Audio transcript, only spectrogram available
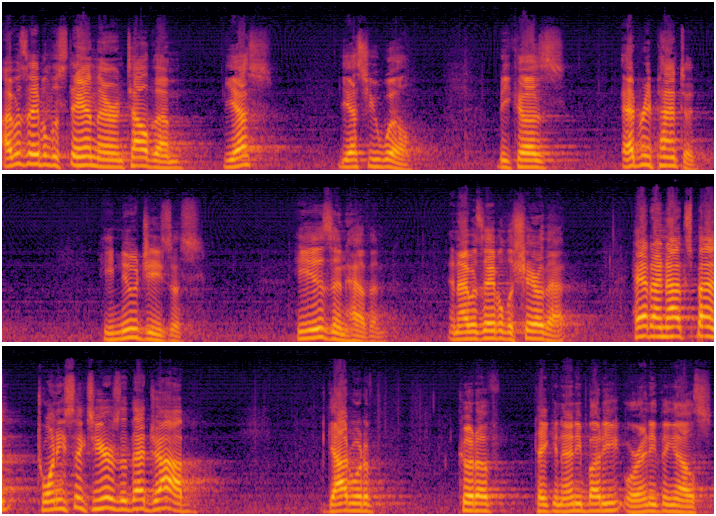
I was able to stand there and tell them, Yes, yes, you will. Because Ed repented. He knew Jesus. He is in heaven. And I was able to share that. Had I not spent 26 years at that job, God would have, could have taken anybody or anything else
